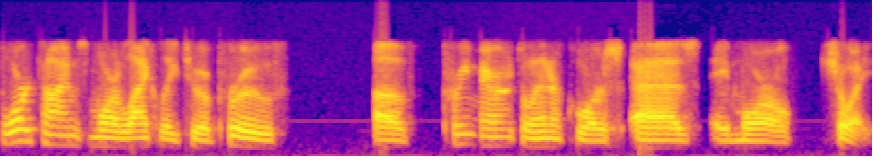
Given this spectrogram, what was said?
four times more likely to approve of premarital intercourse as a moral choice.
